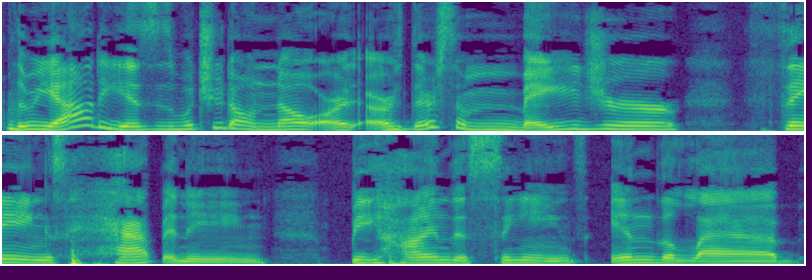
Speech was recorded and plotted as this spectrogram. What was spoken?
the reality is is what you don't know are, are there's some major things happening behind the scenes in the lab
